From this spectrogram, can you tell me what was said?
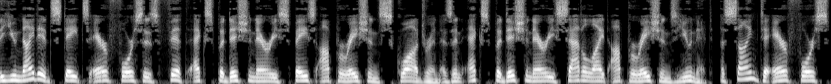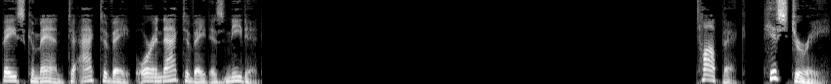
The United States Air Force's 5th Expeditionary Space Operations Squadron is an expeditionary satellite operations unit, assigned to Air Force Space Command to activate or inactivate as needed. History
